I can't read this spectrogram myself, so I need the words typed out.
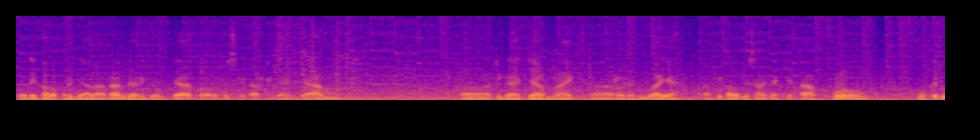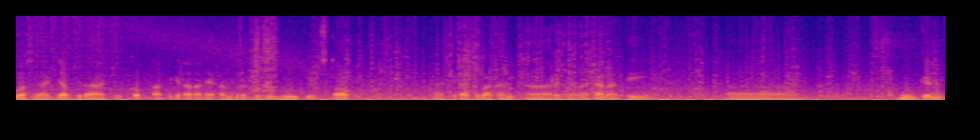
Jadi kalau perjalanan dari Jogja kurang lebih sekitar 3 jam. Uh, 3 jam naik uh, roda 2 ya. Tapi kalau misalnya kita full mungkin dua setengah jam sudah cukup. Tapi kita nanti akan berhenti dulu pit stop nah kita coba akan uh, rencanakan nanti uh, mungkin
